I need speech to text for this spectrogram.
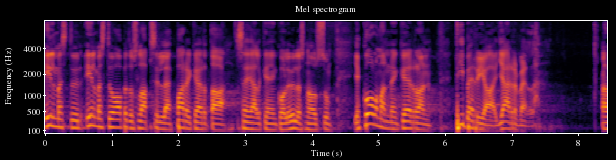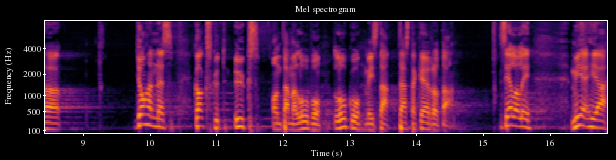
ilmestyi, ilmestyi opetuslapsille pari kertaa sen jälkeen, kun oli ylösnoussut. Ja kolmannen kerran Tiberiaa järvellä. Ö, Johannes 21 on tämä luku, luku, mistä tästä kerrotaan. Siellä oli miehiä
